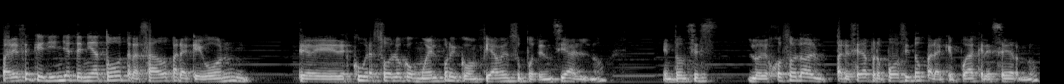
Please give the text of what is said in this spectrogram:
parece que Jin ya tenía todo trazado para que Gon te descubra solo como él porque confiaba en su potencial, ¿no? Entonces lo dejó solo al parecer a propósito para que pueda crecer, ¿no?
